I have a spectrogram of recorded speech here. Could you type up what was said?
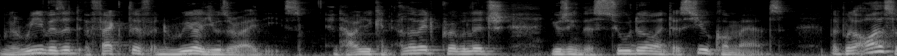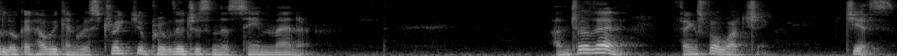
we'll revisit effective and real user IDs and how you can elevate privilege using the sudo and su commands, but we'll also look at how we can restrict your privileges in the same manner. Until then, thanks for watching. Cheers!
